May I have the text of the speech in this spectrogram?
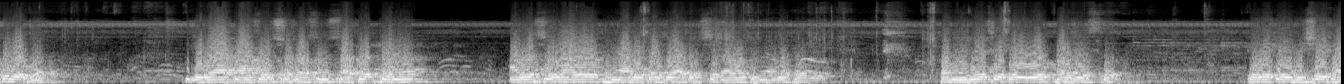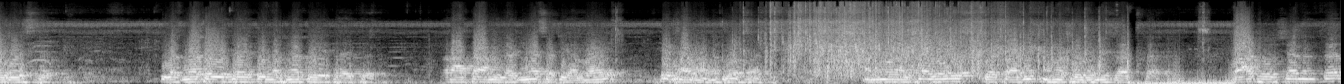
खूप होतं. गेल्या पाच वर्षापासून सातत्यानं आदर्श गावं तुम्ही आले पाहिजे आदर्श गावं तुम्ही आलं पाहिजे. पण येण्याचे काही योग पाहिजे असतं. त्याला काही विषय पाहिजे असतं. लग्नात येता येतं लग्नात येता येतं पण आता आम्ही लढण्यासाठी आलो आहे हे फार महत्वाचं आहे. आणि मग अशा वेळेस त्याचं अधिक महत्त्व गणित जात. पाच वर्षानंतर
